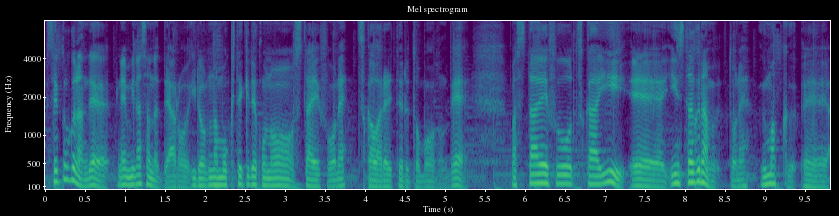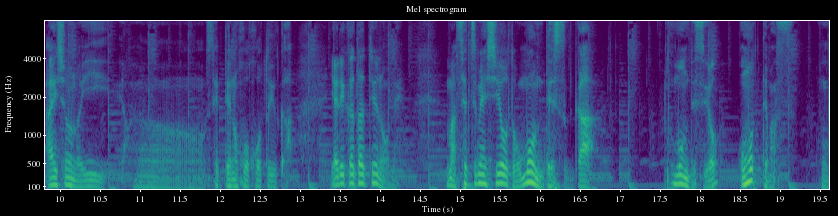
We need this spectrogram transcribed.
せっかくなんで、ね、皆さんだってあのいろんな目的でこのスタイフをね使われてると思うので、まあ、スタイフを使い、えー、インスタグラムとねうまく、えー、相性のいい設定の方法というかやり方っていうのをね、まあ、説明しようと思うんですが思うんですよ。思ってます、うん、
